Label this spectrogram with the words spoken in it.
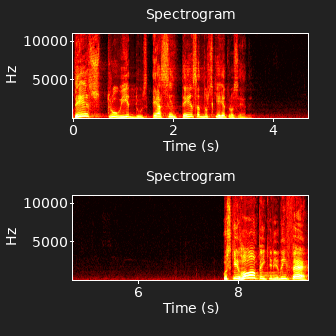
destruídos. É a sentença dos que retrocedem. Os que rompem, querido, em fé,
